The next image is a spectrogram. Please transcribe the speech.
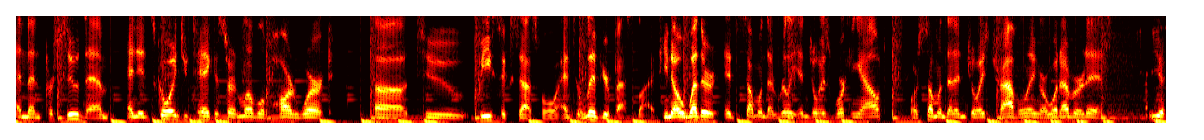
and then pursue them and it's going to take a certain level of hard work uh, to be successful and to live your best life. You know, whether it's someone that really enjoys working out or someone that enjoys traveling or whatever it is, you,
